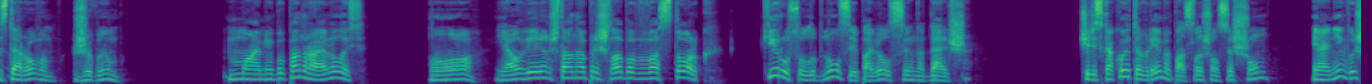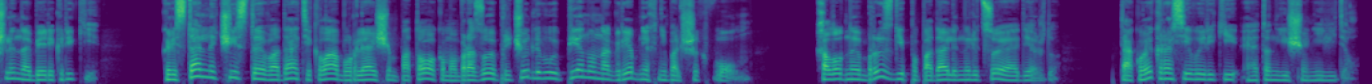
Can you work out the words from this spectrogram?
здоровым, живым. «Маме бы понравилось», «О, я уверен, что она пришла бы в восторг!» Кирус улыбнулся и повел сына дальше. Через какое-то время послышался шум, и они вышли на берег реки. Кристально чистая вода текла бурлящим потоком, образуя причудливую пену на гребнях небольших волн. Холодные брызги попадали на лицо и одежду. Такой красивой реки Этан еще не видел.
